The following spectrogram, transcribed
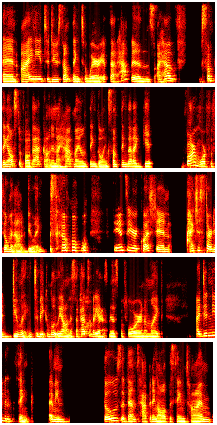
And I need to do something to where if that happens, I have something else to fall back on and I have my own thing going, something that I get far more fulfillment out of doing. So to answer your question, I just started doing, to be completely honest. I've had somebody ask me this before, and I'm like, I didn't even think. I mean, those events happening all at the same time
